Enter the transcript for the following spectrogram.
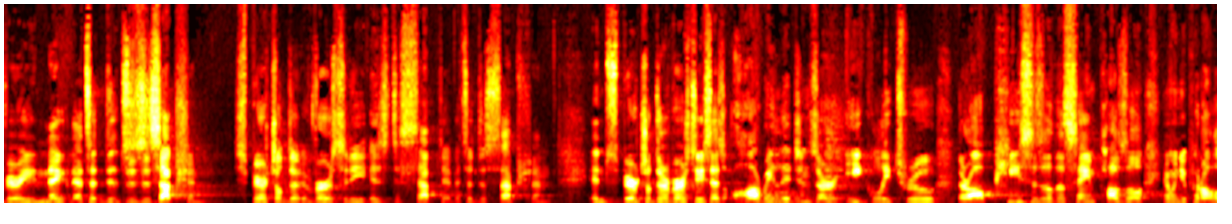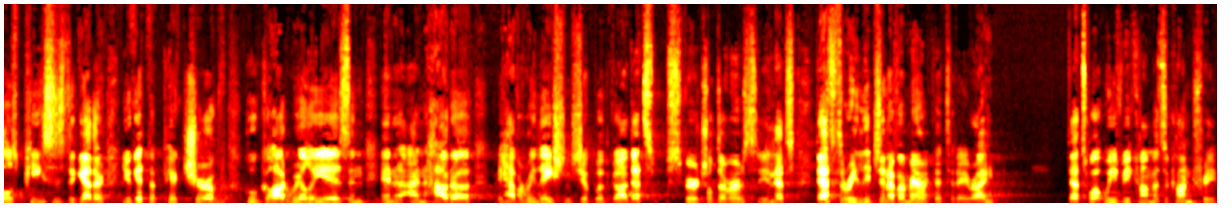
very neg- that's a, a deception. Spiritual diversity is deceptive. It's a deception. And spiritual diversity says all religions are equally true. They're all pieces of the same puzzle. And when you put all those pieces together, you get the picture of who God really is and, and, and how to have a relationship with God. That's spiritual diversity. And that's, that's the religion of America today, right? That's what we've become as a country.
